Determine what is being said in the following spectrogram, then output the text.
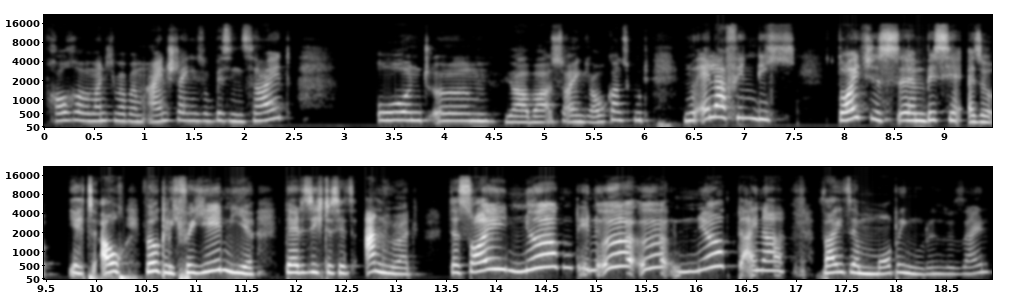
braucht aber manchmal beim Einsteigen so ein bisschen Zeit. Und ähm, ja, aber ist eigentlich auch ganz gut. Noella finde ich, Deutsch ist äh, ein bisschen, also jetzt auch wirklich für jeden hier, der sich das jetzt anhört. Das soll nirgend in ir- ir- nirgendeiner Weise Mobbing oder so sein.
